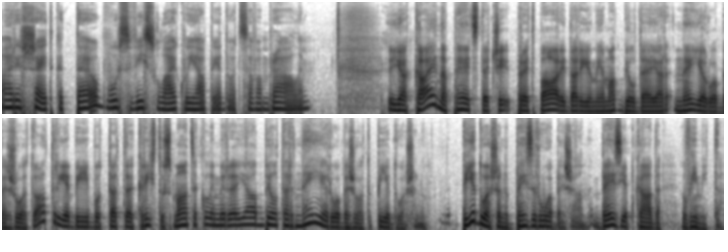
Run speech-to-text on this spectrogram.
arī šeit, ka tev būs visu laiku jāpiedot savam brālim. Ja kaina pēcteči pret pāri darījumiem atbildēja ar neierobežotu atriebību, tad Kristus māceklim ir jāatbild ar neierobežotu piedošanu. Piedošanu bez robežām, bez jebkāda limita.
